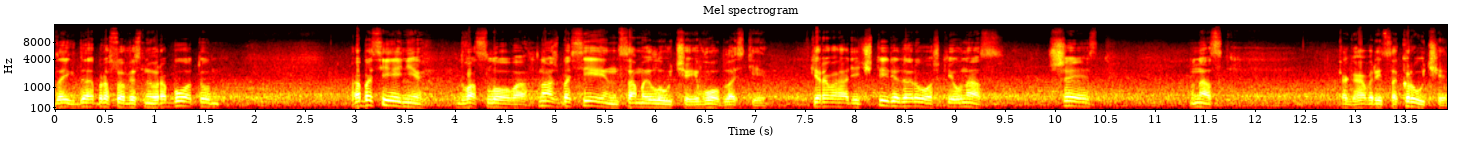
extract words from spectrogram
за их добросовестную работу. О бассейне два слова. Наш бассейн самый лучший в области. В Кировограде 4 дорожки, у нас 6. У нас, как говорится, круче.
